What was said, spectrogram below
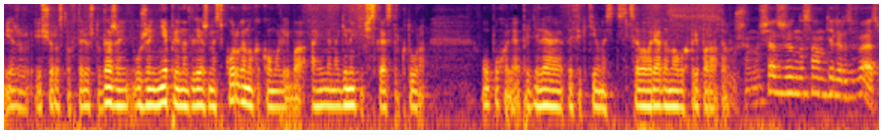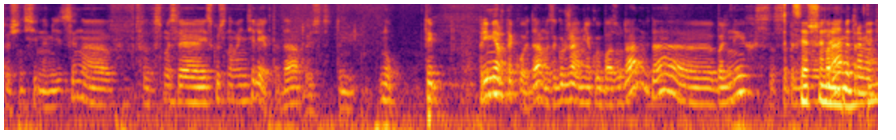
я же еще раз повторю, что даже уже не принадлежность к органу какому-либо, а именно генетическая структура опухоли определяет эффективность целого ряда новых препаратов. Слушай, ну сейчас же на самом деле развивается очень сильно медицина в, в смысле искусственного интеллекта, да, то есть, ты, ну, ты пример такой, да, мы загружаем некую базу данных, да, э, больных с, с определенными Совершенно параметрами, да.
